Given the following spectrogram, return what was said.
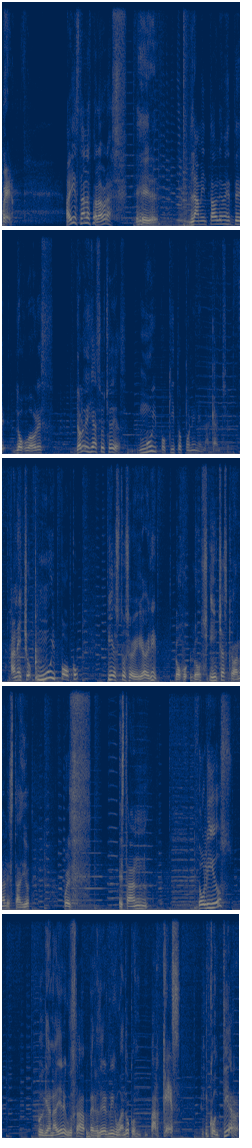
Bueno, ahí están las palabras. Eh, lamentablemente, los jugadores, yo lo dije hace ocho días, muy poquito ponen en la cancha. Han hecho muy poco y esto se veía venir. Los, hinchas que van al estadio, pues están dolidos porque a nadie le gusta perder ni jugando con parqués ni con tierra.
